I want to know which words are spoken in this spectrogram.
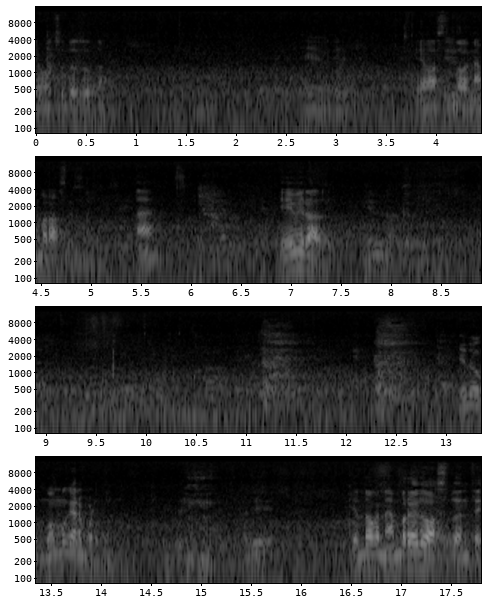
ఏమొచ్చుదో చూద్దాం. ఏమొస్తుందో నెంబర్ వస్తుంది. ఆ? ఏమీ రాదు. ఏదో ఒక బొమ్మ కనపడుతుంది. అదే. కింద ఒక నెంబర్ ఏదో వస్తుంది అంతే.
